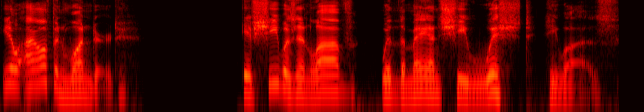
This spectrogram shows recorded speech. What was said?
You know, I often wondered if she was in love with the man she wished he was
